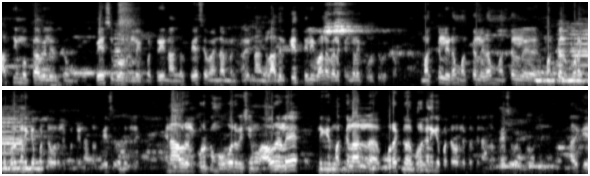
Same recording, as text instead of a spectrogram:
அதிமுகவில் இருக்கும் பேசுபவர்களை பற்றி நாங்கள் பேச வேண்டாம் என்று நாங்கள் அதற்கே தெளிவான விளக்கங்களை கொடுத்து விட்டோம். மக்களிடம் மக்களிடம் மக்கள் மக்கள் புறக்க புறக்கணிக்கப்பட்டவர்களை பற்றி நாங்கள் பேசுவதில்லை. ஏன்னா அவர்கள் கொடுக்கும் ஒவ்வொரு விஷயமும் அவர்களே இன்னைக்கு மக்களால் புறக்க புறக்கணிக்கப்பட்டவர்களை பற்றி நாங்கள் பேச விரும்பவில்லை அதுக்கு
